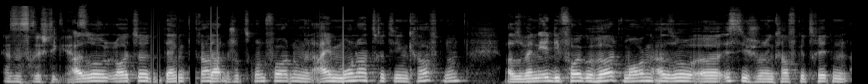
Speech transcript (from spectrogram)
Es ist richtig ätzend. Also Leute, denkt dran, Datenschutzgrundverordnung in einem Monat tritt die in Kraft. Ne? Also wenn ihr die Folge hört, morgen also äh, ist die schon in Kraft getreten,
